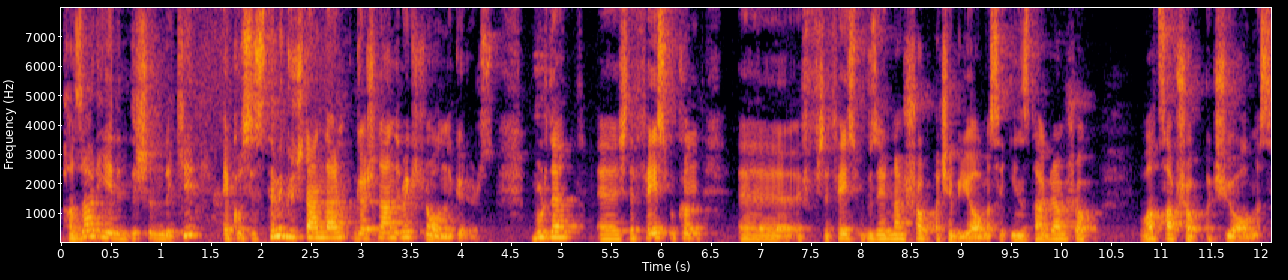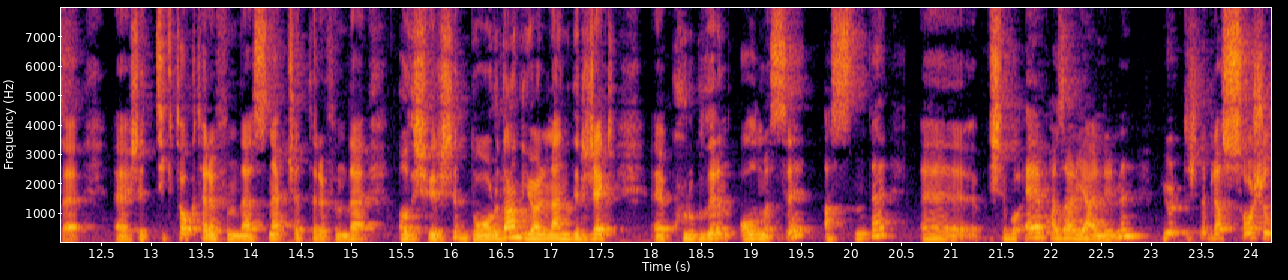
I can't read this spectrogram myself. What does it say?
pazar yeri dışındaki ekosistemi güçlendir, güçlendirmek için olduğunu görüyoruz. Burada e, işte Facebook'un e, işte Facebook üzerinden shop açabiliyor olması, Instagram shop WhatsApp Shop açıyor olması, e, işte TikTok tarafında, Snapchat tarafında alışverişe doğrudan yönlendirecek e, kurguların olması aslında e, işte bu e-pazar yerlerinin yurt dışında biraz social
